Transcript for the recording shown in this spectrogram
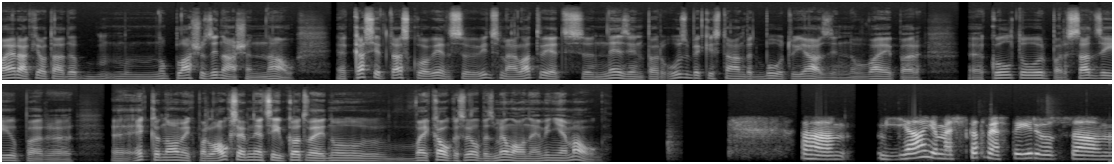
vairāk jau tāda nu, plaša zināšana nav. Kas ir tas, ko viens vidusmēra latviečs nezina par Uzbekistānu, bet būtu jāzina? Nu, vai par kultūru, par sadzīvi, par ekonomiku, par lauksaimniecību, kaut vai, nu, vai kaut kas vēl bez meloniem viņiem aug? Um, Jā, ja mēs skatāmies tīri uz um,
